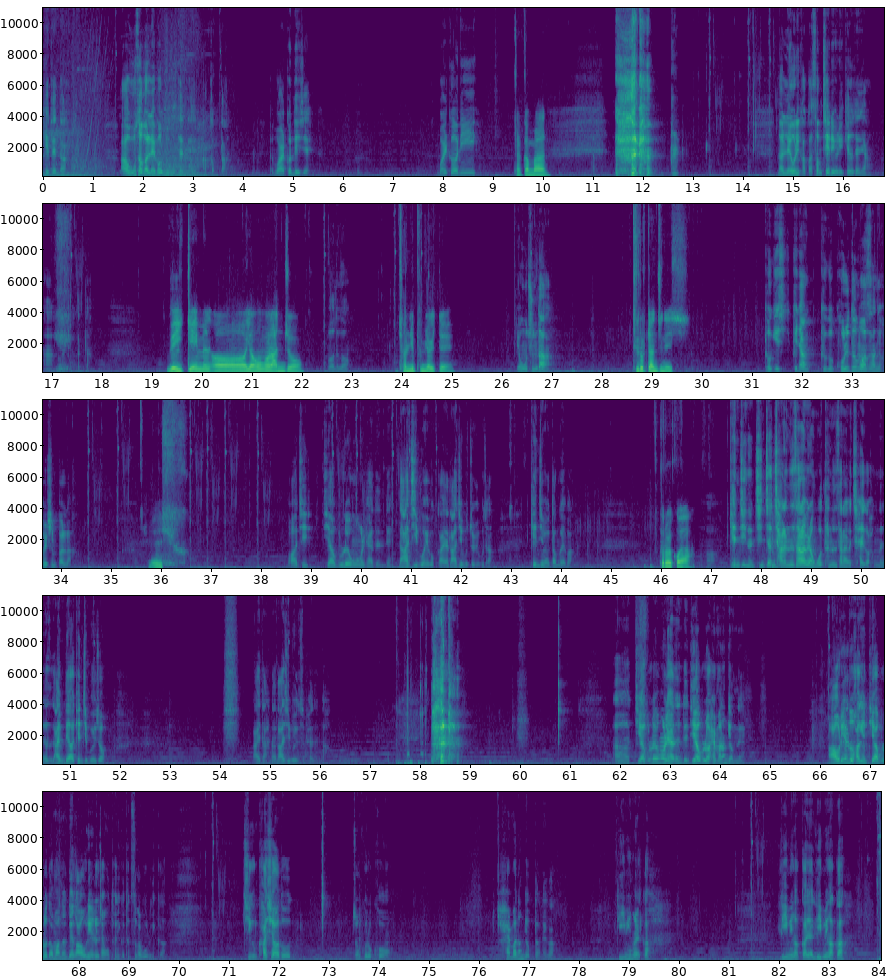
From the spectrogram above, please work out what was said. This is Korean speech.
오케이 됐다. 아 우서가 레벨도 못했네. 아깝다. 뭐 할 건데 이제? 뭐 할 거니? 잠깐만. 나 레오리 갈까? 성체 레오리 해도 되냐? 아 레오리 갈까 왜이 게임은 어 영웅을 안 줘? 뭐 어느 거. 전리품 열 때. 영웅 준다. 더럽게 안 주네 씨. 거기 시- 그냥 그거 골드 모아서 사는 게 훨씬 빨라 에휴. 뭐하지 디아블로 영웅을 해야 되는데 나지보 해볼까 야 나지보 좀 해보자 겐지 말고 딴거 해봐 그럴 거야. 어. 겐지는 진짜 잘하는 사람이랑 못하는 사람의 차이가 확 나서 아니면 내가 겐지 보여줘? 아니다 나 나지보 연습해야 된다 아 디아블로 영웅을 해야 되는데 디아블로 할 만한 게 없네 아우리엘도 하긴 디아블로다마는 내가 아우리엘을 잘 못하니까 특성을 모르니까 지금 카시아도 좀 그렇고 할 만한 게 없다 내가 리밍을 할까? 리밍 할까? 야 리밍 할까?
